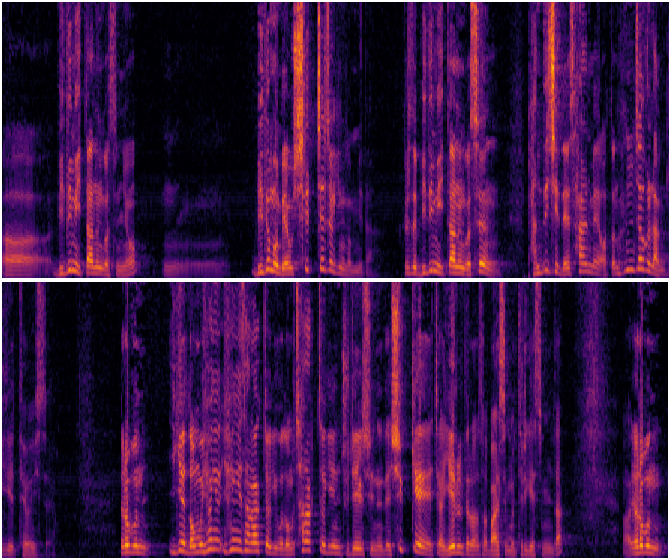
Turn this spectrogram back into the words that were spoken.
어, 믿음이 있다는 것은요, 음, 믿음은 매우 실제적인 겁니다. 그래서 믿음이 있다는 것은 반드시 내 삶에 어떤 흔적을 남기게 되어 있어요. 여러분 이게 너무 형, 행위상학적이고 너무 철학적인 주제일 수 있는데 쉽게 제가 예를 들어서 말씀을 드리겠습니다. 어, 여러분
